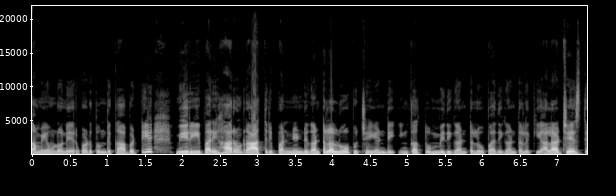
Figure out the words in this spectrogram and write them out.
సమయంలోనే ఏర్పడుతుంది కాబట్టి మీరు ఈ పరిహారం రాత్రి పన్నెండు గంటల లోపు చేయండి. ఇంకా తొమ్మిది గంటలు పది గంటలకి అలా చేస్తే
